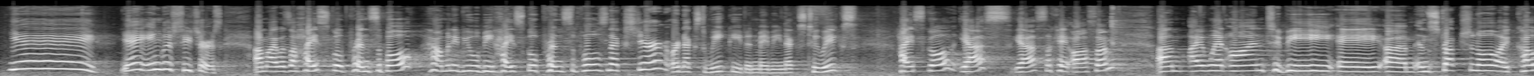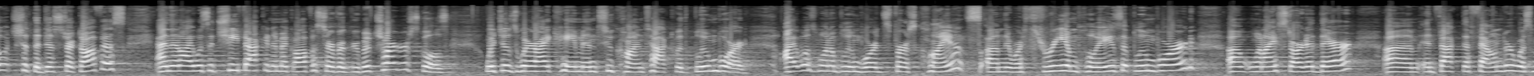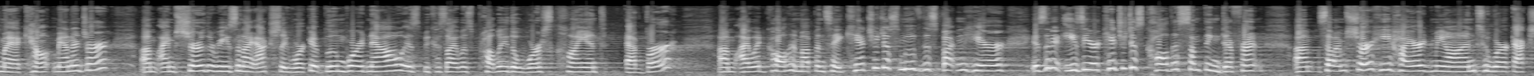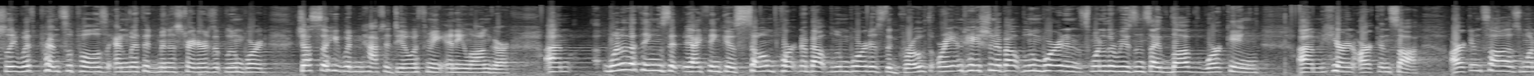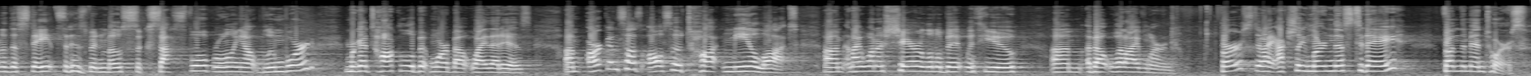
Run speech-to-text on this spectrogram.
Yay! Yay, English teachers. Um, I was a high school principal. How many of you will be high school principals next year? Or next week, even maybe next two weeks? High school, yes, yes, okay, awesome. Um, I went on to be a um, instructional a coach at the district office, and then I was a chief academic officer of a group of charter schools, which is where I came into contact with Bloomboard. I was one of Bloomboard's first clients. Um, there were three employees at Bloomboard um, when I started there. Um, in fact, the founder was my account manager. Um, I'm sure the reason I actually work at Bloomboard now is because I was probably the worst client ever. Um, I would call him up and say, can't you just move this button here? Isn't it easier? Can't you just call this something different? Um, so I'm sure he hired me on to work actually with principals and with administrators at Bloomboard just so he wouldn't have to deal with me any longer. Um, one of the things that I think is so important about Bloomboard is the growth orientation about Bloomboard, and it's one of the reasons I love working um, here in Arkansas. Arkansas is one of the states that has been most successful rolling out Bloomboard, and we're going to talk a little bit more about why that is. Um, Arkansas has also taught me a lot, um, and I want to share a little bit with you um, about what I've learned. First, I actually learned this today from the mentors.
